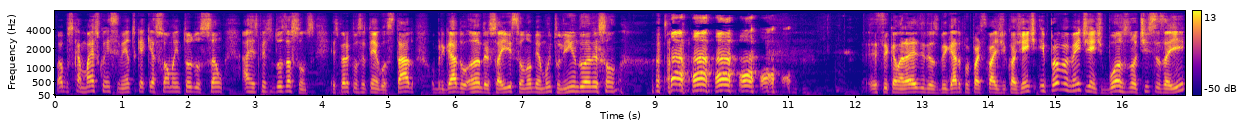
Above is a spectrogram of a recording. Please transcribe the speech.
vá buscar mais conhecimento, que aqui é só uma introdução a respeito dos assuntos. Espero que você tenha gostado. Obrigado, Anderson. Aí, seu nome é muito lindo, Anderson. Esse camarada de Deus, obrigado por participar de, com a gente. E provavelmente, gente, boas notícias aí.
